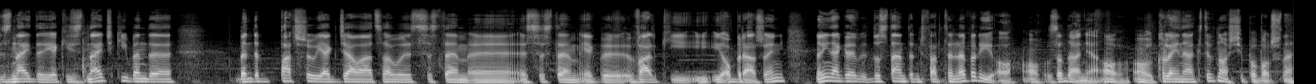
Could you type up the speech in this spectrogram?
znajdę jakieś znajdźki, będę będę patrzył, jak działa cały system, e, system jakby walki i, i, obrażeń. No i nagle dostałem ten czwarty level i o, o, zadania, o, o, kolejne aktywności poboczne.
